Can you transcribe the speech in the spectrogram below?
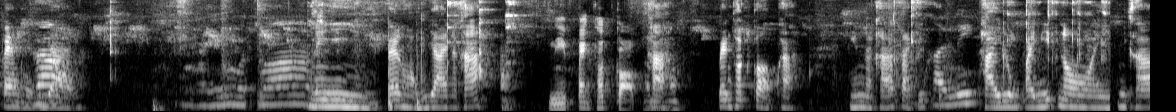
แป้งของคุณยายไหนหมดว่านี่ แป้งของคุณยายนะคะ นี่แป้งทอดกรอบนะค่ะ เนาะแป้งทอดกรอบค่ะ นี่นะคะใส่พริกคันนี้ไทยลงไปนิดหน่อยนี่ค่ะ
